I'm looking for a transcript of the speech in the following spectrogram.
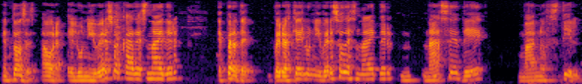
Entonces, ahora, el universo acá de Snyder, espérate, pero es que el universo de Snyder nace de Man of Steel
